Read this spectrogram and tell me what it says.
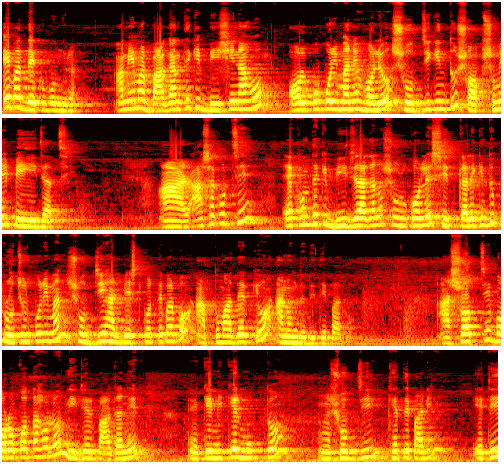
এবার দেখো বন্ধুরা, আমি আমার বাগান থেকে বেশি না হোক, অল্প পরিমাণে হলেও সবজি কিন্তু সবসময় পেয়েই যাচ্ছি। আর আশা করছি এখন থেকে বীজ লাগানো শুরু করলে শীতকালে কিন্তু প্রচুর পরিমাণ সবজি হারভেস্ট করতে পারব আর তোমাদেরকেও আনন্দ দিতে পারব। আর সবচেয়ে বড় কথা হলো নিজের বাগানের কেমিক্যাল মুক্ত সবজি খেতে পারি, এটাই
